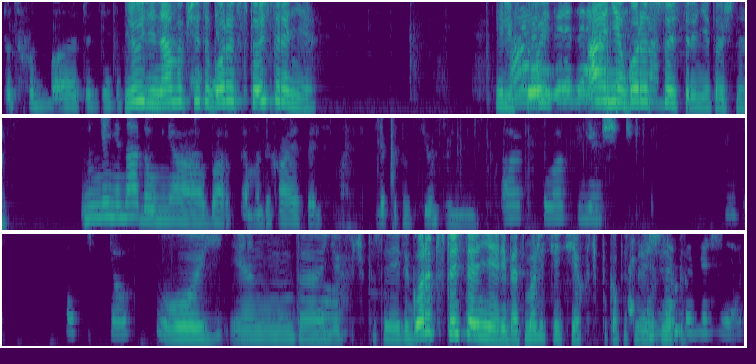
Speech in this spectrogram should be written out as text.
тут футбол, тут где-то Люди, нам вообще-то город в той стороне. Или в А, той. надо перезарядить А, не, город в той стороне, точно. Ну, Мне не надо, у меня бар там отдыхает талисман. Я потом все сегодня Так, лак, ешь. Так, всё. Да, я хочу посмотреть. Город в той стороне, ребят, можете идти, я хочу пока посмотреть. Я что- побежала.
